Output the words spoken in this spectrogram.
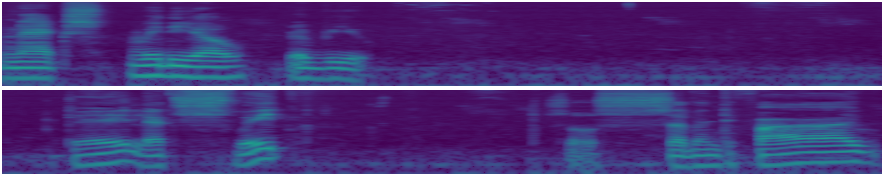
next video review. Okay, let's wait. So 75%,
